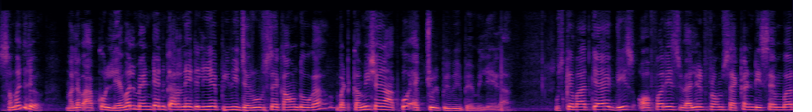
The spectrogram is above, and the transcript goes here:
समझ रहे हो? मतलब आपको लेवल मेंटेन करने के लिए पीवी ज़रूर से काउंट होगा बट कमीशन आपको एक्चुअल पीवी पे मिलेगा। उसके बाद क्या है? This offer is valid from second December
